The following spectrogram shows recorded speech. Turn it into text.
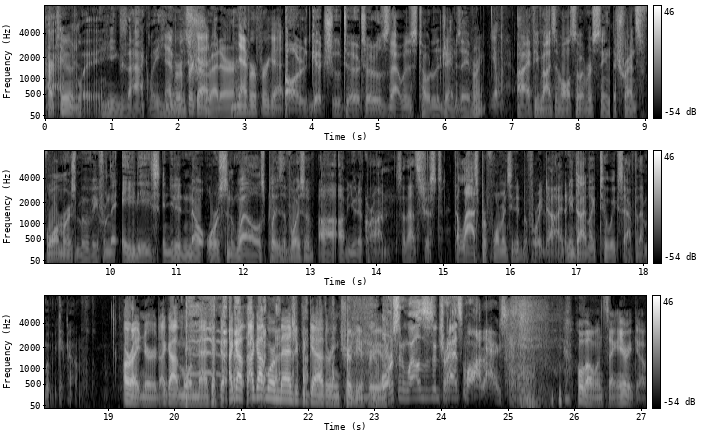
cartoon. Exactly. He exactly. He Never forget. Shredder. Never forget. I'll get you, turtles. That was totally James Avery. Yep. Uh, if you guys have also ever seen the Transformers movie from the '80s, and you didn't know Orson Welles plays the voice of uh, of Unicron, so that's just the last performance he did before he died, and he died like two weeks after that movie came out. All right, nerd. I got more magic. I got I got more Magic the Gathering trivia for you. Orson Welles is in Transformers. Hold on one second. Here we go.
